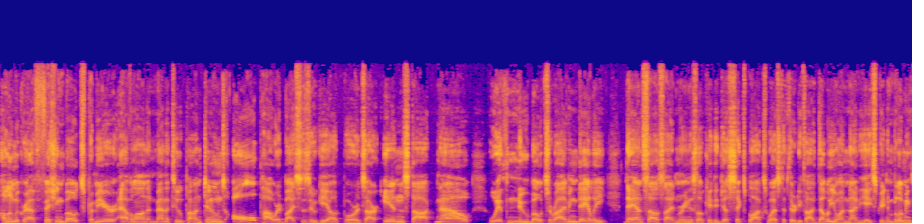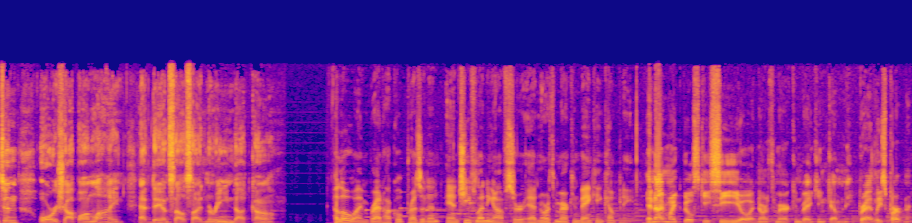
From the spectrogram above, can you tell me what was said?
Alumacraft fishing boats, Premier, Avalon, and Manitou pontoons, all powered by Suzuki Outboards, are in stock now with new boats arriving daily. Dan Southside Marine is located just six blocks west of 35W on 98th Street in Bloomington, or shop online at dansouthsidemarine.com. Hello, I'm Brad Huckle, President and Chief Lending Officer at North American Banking Company. And I'm Mike Bilski, CEO at North American Banking Company, Bradley's partner.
